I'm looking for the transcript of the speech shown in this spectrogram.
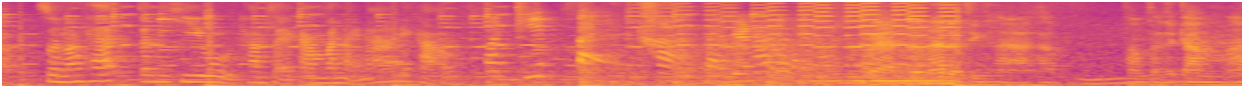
ครับ ส่วนน้องแคทจะมีคิวทำศัลยกรรมวันไหนหน้าได้ข่าววันที่ 8 ค่ะ8เดือนหน้าเดือนอะไรนะแปดเดือนหน้าเดือนสิงหาครับทำศัลยกรรมอ่า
